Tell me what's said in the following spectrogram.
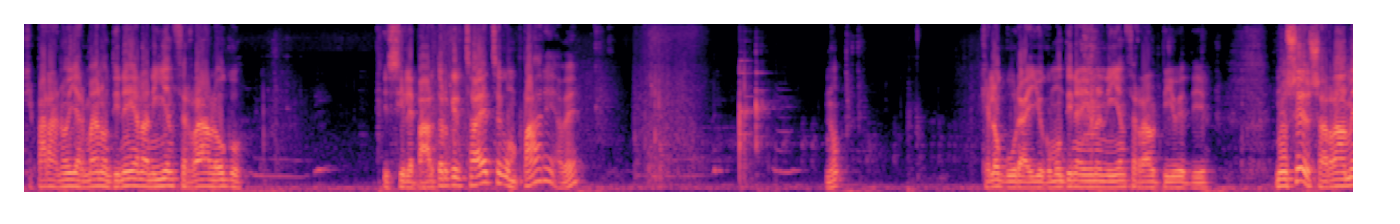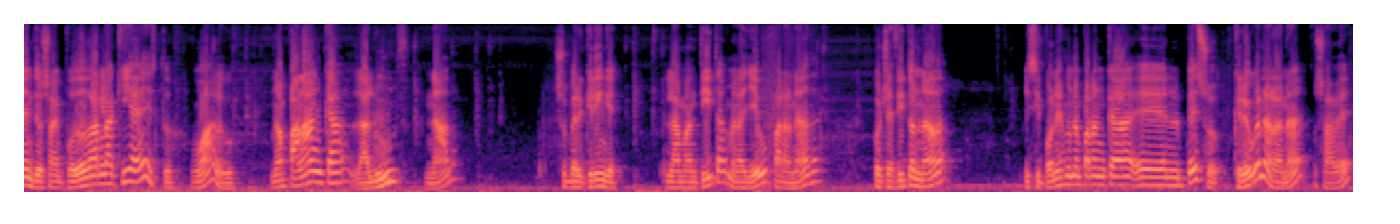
Qué paranoia, hermano. Tiene a la niña encerrada, loco ¿Y si le parto el que está este, compadre? A ver. No. Qué locura, yo ¿Cómo tiene ahí una niña encerrada al pibe, tío? No sé, o sea, realmente, o sea, ¿puedo darle aquí a esto? O algo Una palanca, la luz, nada Super cringe La mantita, me la llevo, para nada Cochecitos, nada ¿Y si pones una palanca en el peso? Creo que no hará nada, o a ver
